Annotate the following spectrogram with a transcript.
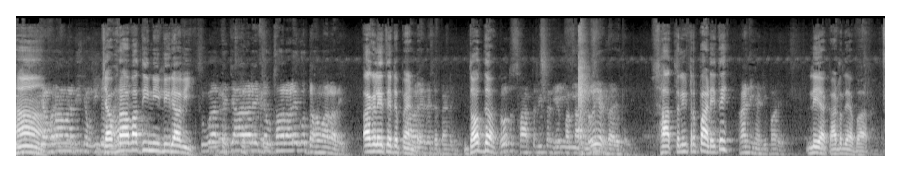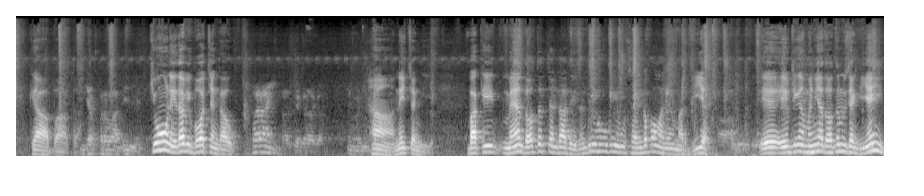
ਹਾਂ। ਜਫਰਾਵਾਦੀ ਚੌਂਦੀ ਜਫਰਾਬਾਦੀ ਨੀਲੀ ਰਾਵੀ। ਸੂਆ ਤੇ ਚਾਰ ਵਾਲੇ ਚੌਥਾ ਵਾਲੇ ਕੋ 10 ਵਾਲੇ। ਅਗਲੇ ਤੇ ਡਿਪੈਂਡ ਤੇ ਡਿਪੈਂਡ ਦੁੱਧ? ਦੁੱਧ 7 ਲੀਟਰ ਜੇ ਪੱਕਾ ਲੋਹੇ ਦਾ ਇਹ 7 ਲੀਟਰ ਭਾੜੇ ਤੇ? ਹਾਂਜੀ ਹਾਂਜੀ ਭਾਰੇ ਲਿਆ ਕੱਢ ਲਿਆ ਬਾਹਰ। ਕੀ ਬਾਤ ਆ। ਜਫਰਾਵਾਦੀ ਚੋਣ ਇਹਦਾ ਵੀ ਬਹੁਤ ਚੰਗਾ ਹੋ ਪਰਾਂ ਹੀ ਹਾਂ ਨਹੀਂ ਚੰਗੀ ਹੈ ਬਾਕੀ ਮੈਂ ਦੁੱਧ ਚੰਗਾ ਦੇ ਦਿੰਦੀ ਹੋਊਗੀ ਉਹ ਸਿੰਘ ਭਾਵਾਂ ਜਿਵੇਂ ਮਰਜ਼ੀ ਆ। ਇਹ ਇਹ ਜੀਆਂ ਮਈਆਂ ਦੁੱਧ ਨੂੰ ਚੰਗੀਆਂ ਹੀ।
